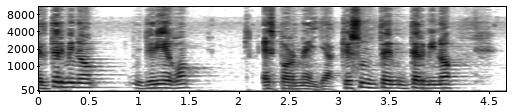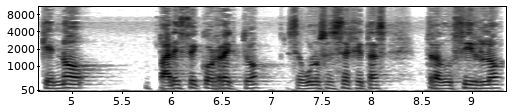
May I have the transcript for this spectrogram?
El término griego es porneia, que es un término que no parece correcto, según los exégetas, traducirlo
